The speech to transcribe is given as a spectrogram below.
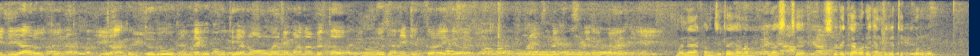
ইডি আর হইতো না। যা করতে হবে ওখান থেকে খতিয়ান অনলাইনে মানাবে তো, ওখানে ঠিক করাইতে হবে। উনি উনি কোন দিকে মানে এখন যেটা এখানে আসছে, সেটা কি আবার এখান থেকে ঠিক করবে? এখন এখানে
